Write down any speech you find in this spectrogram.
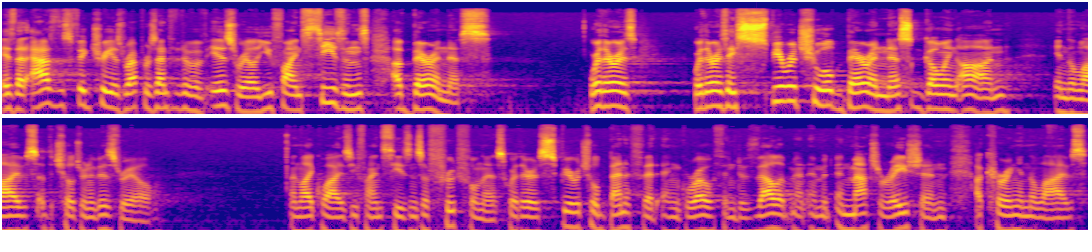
is that as this fig tree is representative of Israel, you find seasons of barrenness, where there is, where there is a spiritual barrenness going on in the lives of the children of Israel. And likewise, you find seasons of fruitfulness where there is spiritual benefit and growth and development and, and, maturation occurring in the lives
